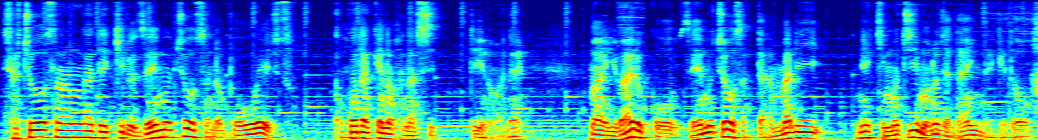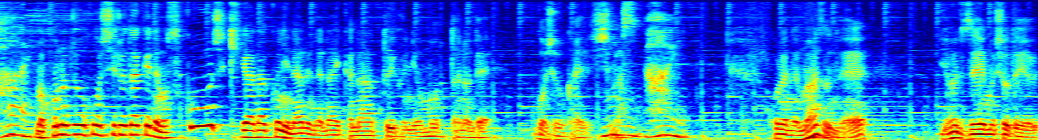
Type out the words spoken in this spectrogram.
社長さんができる税務調査の防衛術ここだけの話っていうのはねまあいわゆるこう税務調査ってあんまりね気持ちいいものじゃないんだけど、はい。まあ、この情報を知るだけでも少し気が楽になるんじゃないかなというふうに思ったのでご紹介します。うんはい。これねまずねいわゆる税務署で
